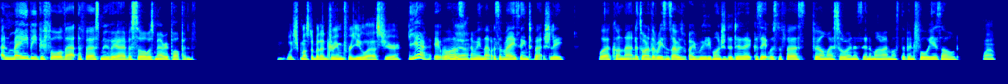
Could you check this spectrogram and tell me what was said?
and maybe before that the first movie i ever saw was mary poppins Which must have been a dream for you last year. Yeah, it was. Yeah. I mean, that was amazing to actually work on that. It's one of the reasons I was I really wanted to do it because it was the first film I saw in a cinema. I must have been four years old. Wow.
